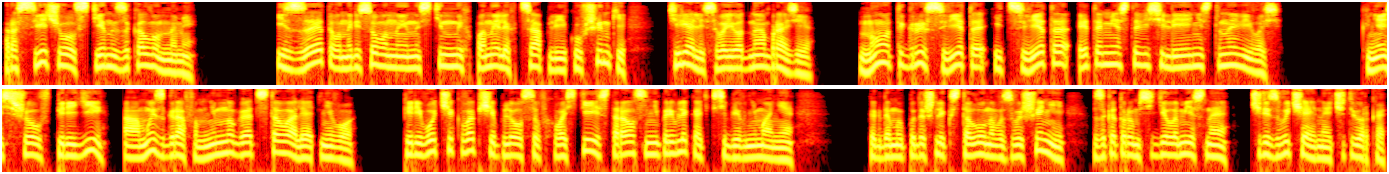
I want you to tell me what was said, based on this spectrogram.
рассвечивал стены за колоннами. Из-за этого нарисованные на стенных панелях цапли и кувшинки теряли свое однообразие. Но от игры света и цвета это место веселее не становилось. Князь шел впереди, а мы с графом немного отставали от него. Переводчик вообще плелся в хвосте и старался не привлекать к себе внимания. Когда мы подошли к столу на возвышении, за которым сидела местная чрезвычайная четверка,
